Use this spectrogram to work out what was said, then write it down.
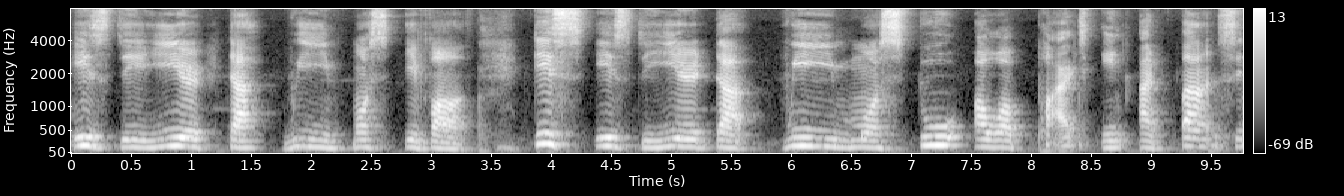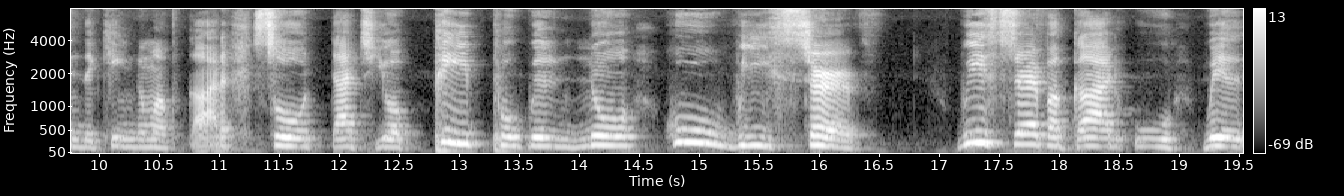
is the year that we must evolve. this is the year that we must do our part in advancing the kingdom of God so that your people will know who we serve. We serve a God who will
